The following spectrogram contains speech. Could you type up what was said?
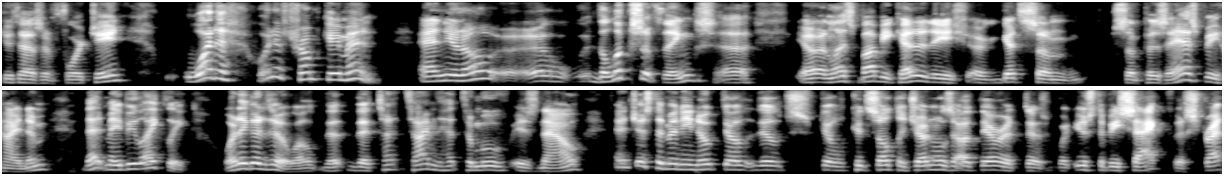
2014. What if what if Trump came in? And you know, uh, the looks of things, uh, you know, unless Bobby Kennedy uh, gets some some pizzazz behind him, that may be likely. What are they going to do? Well, the the t- time to move is now. And just a mini nuke, they'll, they'll, they'll consult the generals out there at what used to be SAC, the Strat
